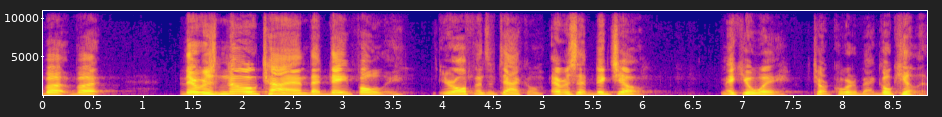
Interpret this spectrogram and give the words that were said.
but but there was no time that Dave Foley, your offensive tackle, ever said, Big Joe, make your way to our quarterback. Go kill him.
